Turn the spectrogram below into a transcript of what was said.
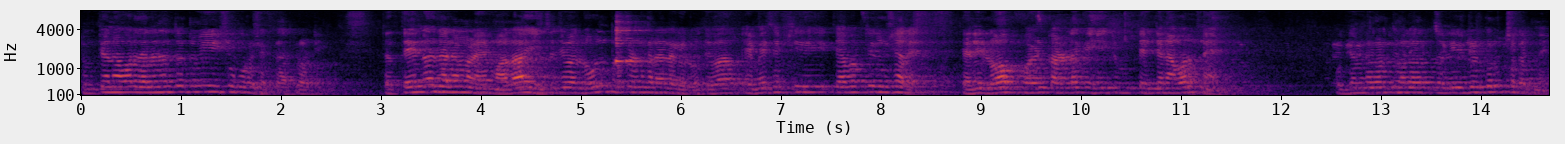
तुमच्या नावावर झाल्यानंतर तुम्ही इश्यू करू शकता प्लॉटिंग तर ते न झाल्यामुळे मला हिचं जेव्हा लोन प्रकरण करायला गेलो तेव्हा एम एस एफ सी त्या बाबतीत हुशार आहे. त्यांनी लॉ पॉईंट काढला की ही तुम त्यांच्या नावावरच नाही उद्यमनगर तुम्हाला सगळी एडिट करूच शकत नाही.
